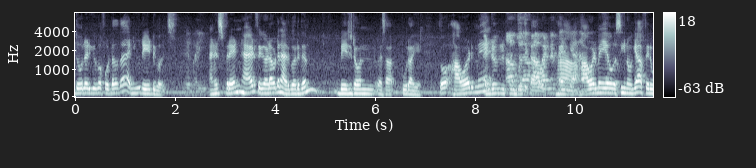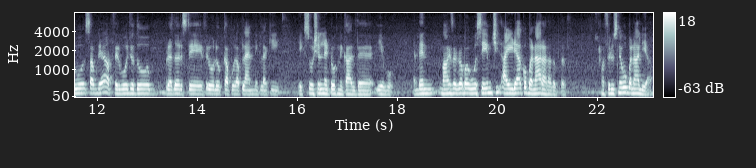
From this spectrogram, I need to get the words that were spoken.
दो लड़कियों का फ़ोटो आता था and you rate girls and his friend had figured out an algorithm based on वैसा पूरा ये. तो हार्वर्ड में हाँ, हाँ हार्वर्ड में ये सीन हो गया फिर वो सब गया फिर वो जो दो ब्रदर्स थे फिर वो लोग का पूरा प्लान निकला कि एक सोशल नेटवर्क निकालते हैं ये वो. एंड देन मार्क जकरबर्ग वो सेम आइडिया को बना रहा था तब तक। और फिर उसने वो बना लिया।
